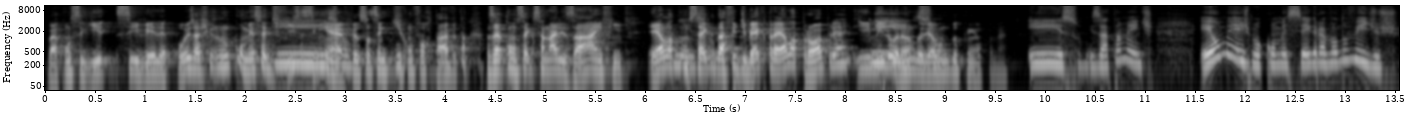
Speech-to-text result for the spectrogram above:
vai conseguir se ver depois. Acho que no começo é difícil, Isso. assim, é, a pessoa se sentir confortável e tal, mas ela consegue se analisar, enfim. Ela Isso. consegue dar feedback para ela própria e ir melhorando Isso. ali ao longo do tempo, né? Isso, exatamente. Eu mesmo comecei gravando vídeos.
